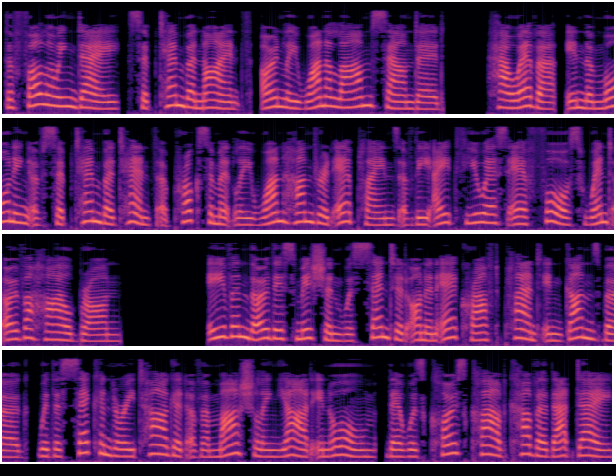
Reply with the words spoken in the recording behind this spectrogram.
The following day, September 9, only one alarm sounded. However, in the morning of September 10 approximately 100 airplanes of the 8th U.S. Air Force went over Heilbronn. Even though this mission was centered on an aircraft plant in Günzburg, with a secondary target of a marshalling yard in Ulm, there was close cloud cover that day,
